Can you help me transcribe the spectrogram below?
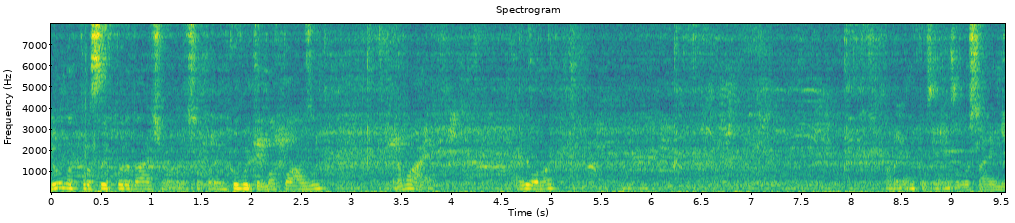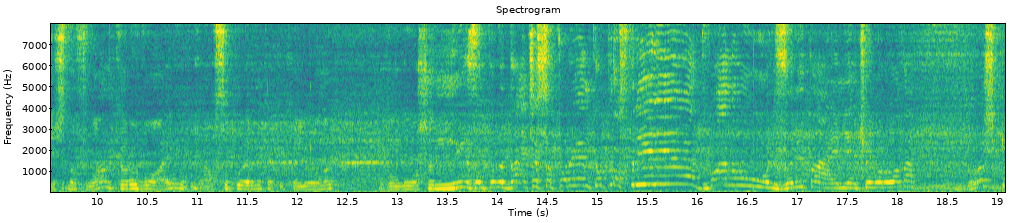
Люнок просив передачу, Шапаренко витримав паузу. Тримає. Альонок. Шапаренко знову залишає м'яч на фланг. Караваєв обіграв суперника. Кухальонок. Волошин низом передача. Шапаренко прострілює. 2-0. Залітає м'яч у ворота. Брошко.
